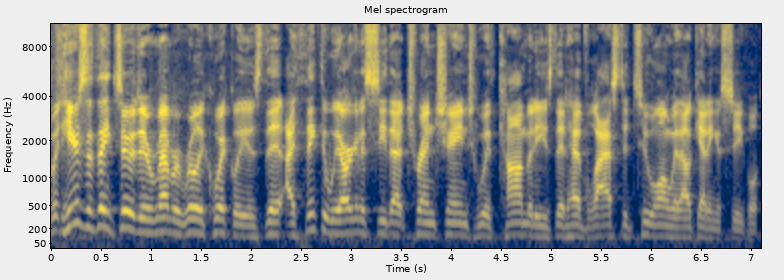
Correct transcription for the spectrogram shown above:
But here's the thing too to remember really quickly is that I think that we are going to see that trend change with comedies that have lasted too long without getting a sequel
